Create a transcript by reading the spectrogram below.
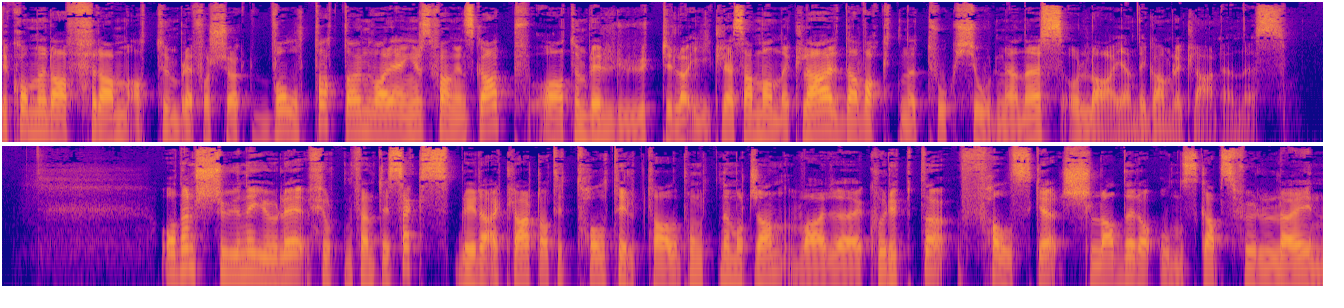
Det kommer da fram at hun ble forsøkt voldtatt da hun var i engelsk fangenskap, og at hun ble lurt til å ikle seg manneklær da vaktene tok kjolen hennes og la igjen de gamle klærne hennes. Og den 7. juli 1456 blir det erklært at de tolv tiltalepunktene mot Jeanne var eh, korrupte, falske, sladder og ondskapsfull løgn,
